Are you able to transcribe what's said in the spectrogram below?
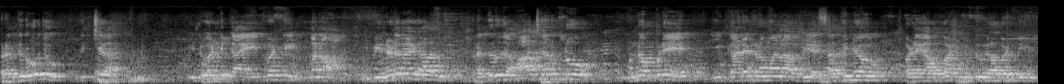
ప్రతిరోజు నిత్య ఇటువంటి కా- ఇటువంటి మన వినడమే కాదు ప్రతిరోజు ఆచరణలో ఉన్నప్పుడే ఈ కార్యక్రమాల సద్వినియోగం పడే అవకాశం ఉంటుంది కాబట్టి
